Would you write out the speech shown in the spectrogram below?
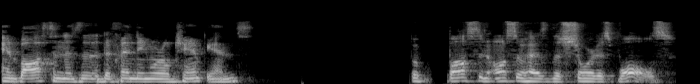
And Boston is the defending world champions. But Boston also has the shortest walls,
